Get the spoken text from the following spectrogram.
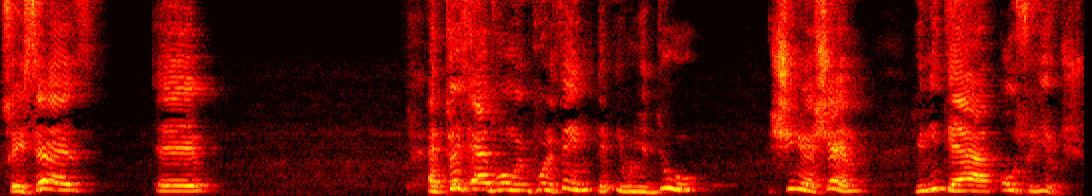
So he says, uh, and Toys adds one more important thing that when you do Shinur Hashem, you need to have also Yush.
